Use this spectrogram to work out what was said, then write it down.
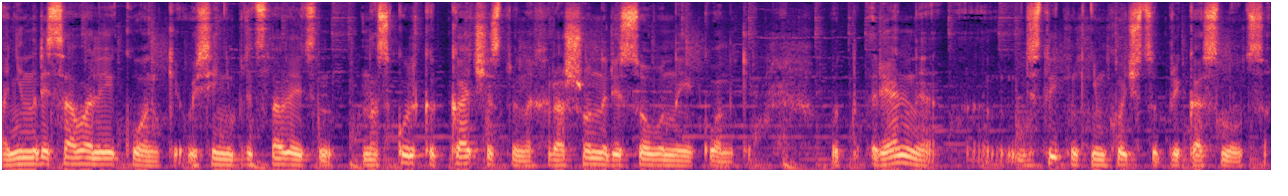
Они нарисовали иконки. Вы себе не представляете, насколько качественно, хорошо нарисованы иконки. Вот реально, э, действительно к ним хочется прикоснуться.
